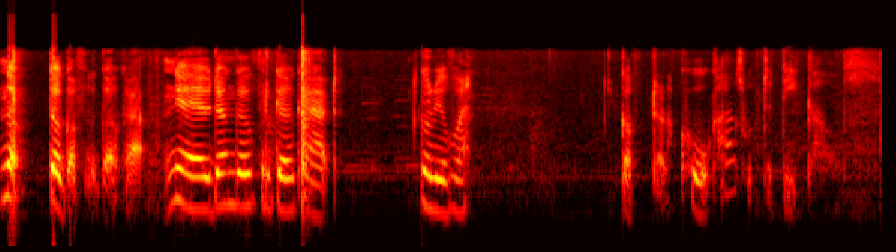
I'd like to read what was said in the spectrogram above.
No, don't go for the go-kart. No, don't go for the go-kart. Go the other way. Go for the cool cars with the decals.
